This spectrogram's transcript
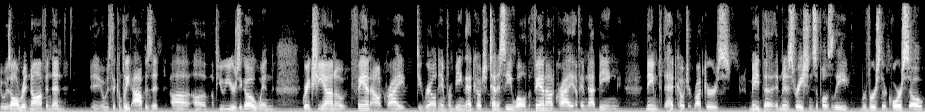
it was all written off, and then it was the complete opposite uh, of a few years ago when Greg Schiano fan outcry derailed him from being the head coach at Tennessee. Well, the fan outcry of him not being named the head coach at Rutgers made the administration supposedly reverse their course. So,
